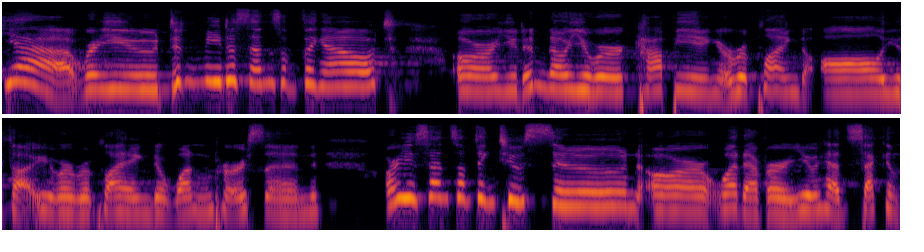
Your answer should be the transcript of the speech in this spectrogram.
Yeah, where you didn't mean to send something out, or you didn't know you were copying or replying to all, you thought you were replying to one person, or you sent something too soon, or whatever, you had second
